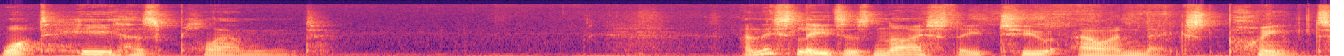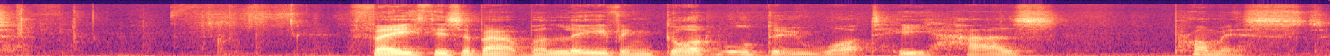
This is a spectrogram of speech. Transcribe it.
what he has planned. And this leads us nicely to our next point. Faith is about believing God will do what he has promised.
